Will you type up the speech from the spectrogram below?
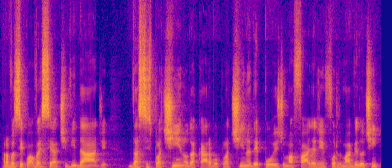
para você qual vai ser a atividade da cisplatina ou da carboplatina depois de uma falha de infortumab vedotin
